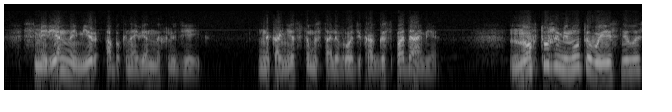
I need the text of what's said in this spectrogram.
— смиренный мир обыкновенных людей. Наконец-то мы стали вроде как господами. Но в ту же минуту выяснилось,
